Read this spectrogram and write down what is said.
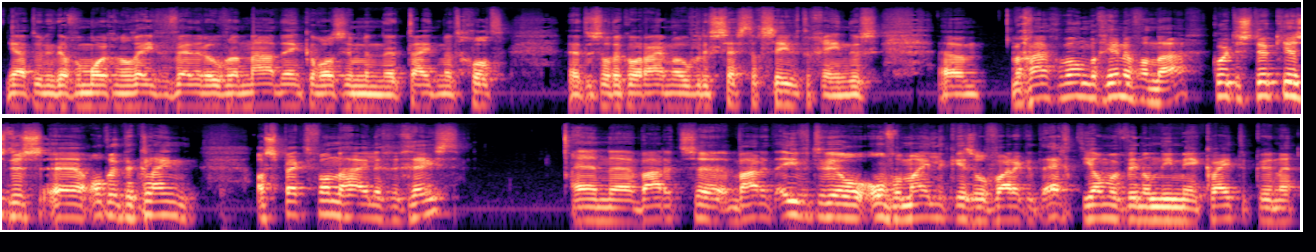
ja, toen ik daar vanmorgen nog even verder over aan het nadenken was in mijn uh, tijd met God, toen zat ik al ruim over de 60, 70 heen. Dus um, we gaan gewoon beginnen vandaag. Korte stukjes, dus altijd een klein aspect van de Heilige Geest. En uh, waar, het, uh, waar het eventueel onvermijdelijk is of waar ik het echt jammer vind om niet meer kwijt te kunnen.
